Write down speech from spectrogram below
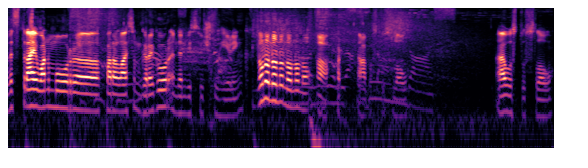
Let's try one more uh, paralyze on Gregor and then we switch to healing. No, no, no, no, no, no, no. Ah, fuck. I was too slow. I was too slow.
